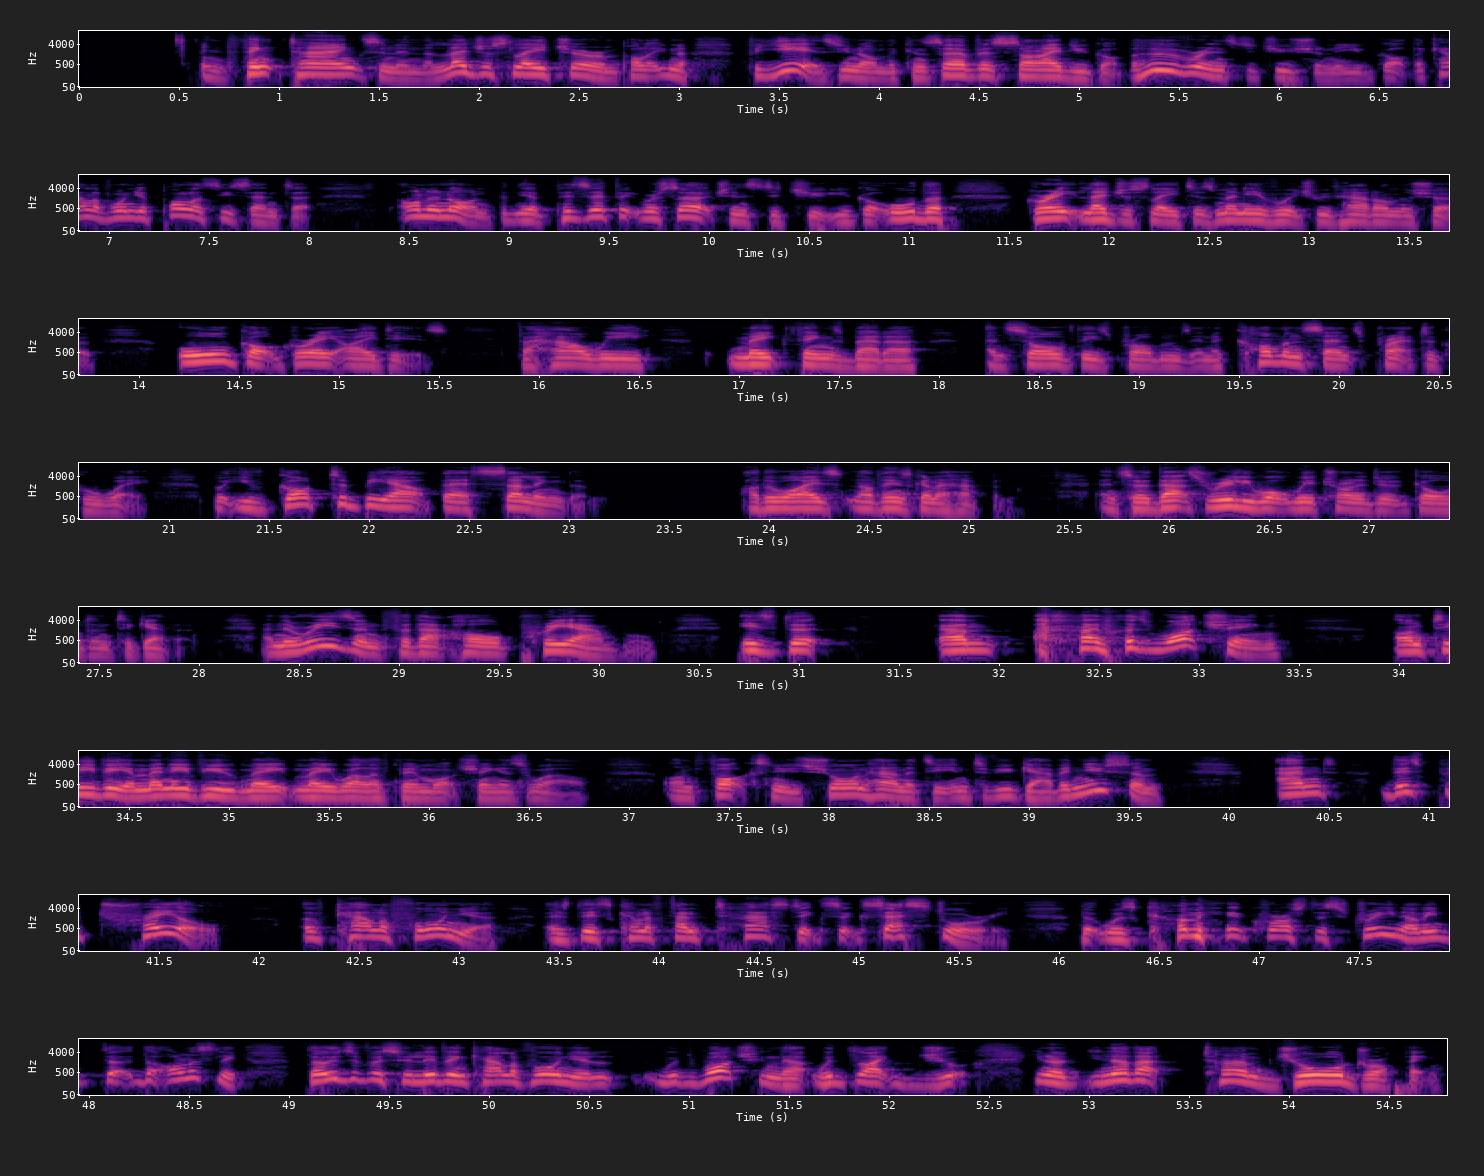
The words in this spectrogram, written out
in think tanks and in the legislature and poli- you know for years you know on the conservative side you've got the hoover institution you've got the california policy center on and on but the pacific research institute you've got all the great legislators many of which we've had on the show all got great ideas for how we make things better and solve these problems in a common sense, practical way. But you've got to be out there selling them. Otherwise, nothing's going to happen. And so that's really what we're trying to do at Golden together. And the reason for that whole preamble is that um, I was watching on TV, and many of you may, may well have been watching as well, on Fox News, Sean Hannity interview Gavin Newsom. And this portrayal of California as this kind of fantastic success story that was coming across the screen. I mean, th- th- honestly, those of us who live in California watching that with like, you know, you know that term jaw dropping,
